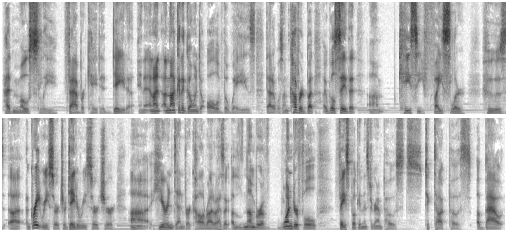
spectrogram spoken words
had mostly fabricated data in it. And I, am not going to go into all of the ways that it was uncovered, but I will say that um, Casey Fiesler, who's uh, a great researcher, data researcher uh, here in Denver, Colorado, has a, a number of wonderful Facebook and Instagram posts, TikTok posts about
